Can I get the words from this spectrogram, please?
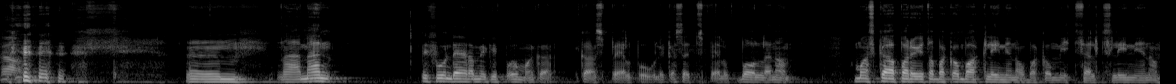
ja. um, nej men vi funderar mycket på hur man kan, kan spela på olika sätt, spela upp bollen och hur man skapar yta bakom backlinjen och bakom mittfältslinjen och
